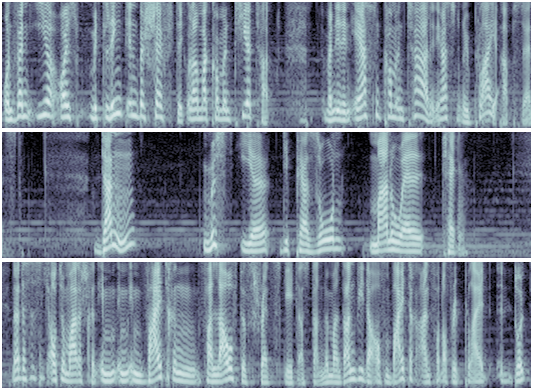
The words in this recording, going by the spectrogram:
Und wenn ihr euch mit LinkedIn beschäftigt oder mal kommentiert habt, wenn ihr den ersten Kommentar, den ersten Reply absetzt, dann müsst ihr die Person manuell taggen. Na, das ist nicht automatisch drin. Im, im, Im, weiteren Verlauf des Threads geht das dann. Wenn man dann wieder auf eine weitere Antwort auf Reply äh, drückt,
